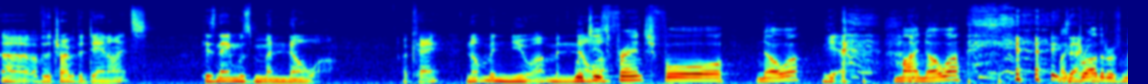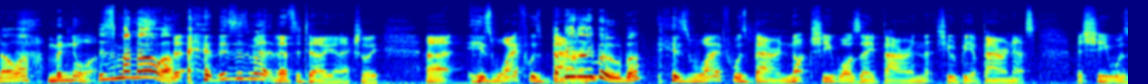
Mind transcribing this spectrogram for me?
uh, of the tribe of the Danites. His name was Manoah. Okay, not Manure. Manoah. which is French for Noah, yeah, my Noah, exactly. like brother of Noah. Manoah. This is my Noah. this is my that's Italian actually. Uh, his wife was barren. booba. His wife was barren. Not she was a baron. That she would be a baroness, but she was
